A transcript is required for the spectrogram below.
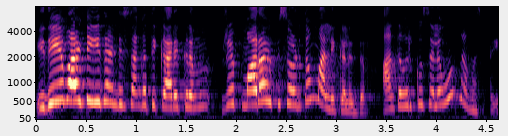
ఇదే వాళ్ళ ఇదండి సంగతి కార్యక్రమం. రేపు మరో ఎపిసోడ్తో మళ్ళీ కలుద్దాం. అంతవరకు సెలవు నమస్తే.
